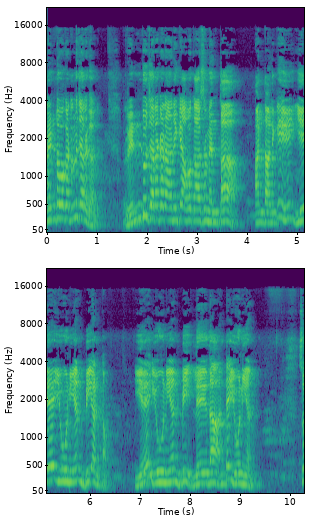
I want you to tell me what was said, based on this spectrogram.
రెండవ ఘటన జరగాలి. రెండు జరగడానికి అవకాశం ఎంత అనడానికి ఏ యూనియన్ బి అంటాం. ఏ యూనియన్ బి లేదా అంటే union. So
